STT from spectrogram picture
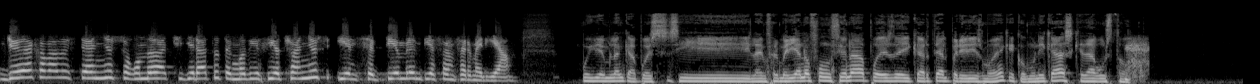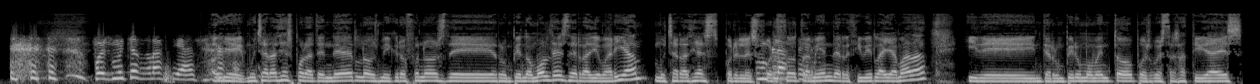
yo he acabado este año segundo de bachillerato, tengo 18 años y en septiembre empiezo enfermería. Muy bien, Blanca. Pues si la enfermería no funciona, puedes dedicarte al periodismo, ¿eh? que comunicas, que da gusto. pues muchas gracias. Oye, muchas gracias por atender los micrófonos de Rompiendo Moldes de Radio María. Muchas gracias por el esfuerzo también de recibir la llamada y de interrumpir un momento pues vuestras actividades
